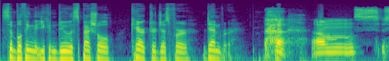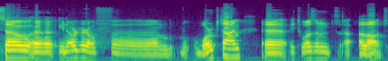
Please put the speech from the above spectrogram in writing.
simple thing that you can do a special character just for Denver? um, so, uh, in order of um, work time, uh, it wasn't a lot.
